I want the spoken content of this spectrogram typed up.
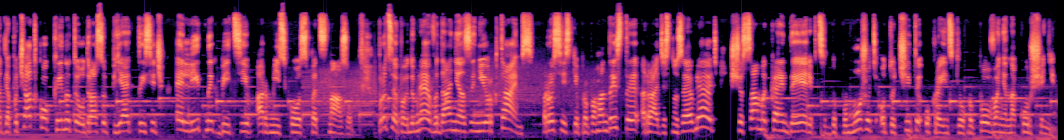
А для початку кинути одразу 5 тисяч елітних бійців армійського спецназу. Про це повідомляє видання The New York Times. Російські пропагандисти радісно заявляють, що саме КНДРівці допоможуть оточити українські угруповання на Курщині,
